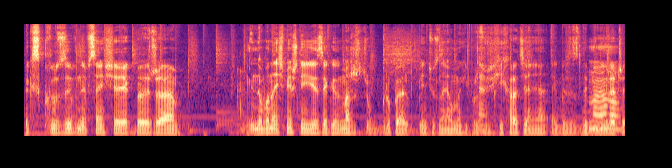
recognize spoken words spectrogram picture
ekskluzywny w sensie jakby, że no bo najśmieszniej jest, jak masz grupę pięciu znajomych i po prostu Tak. się chichracie, nie? Jakby z debilnych No. rzeczy.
